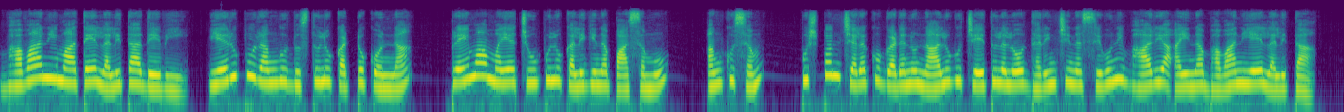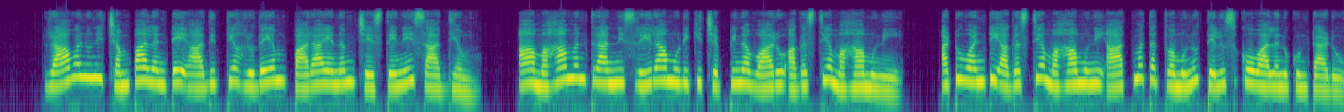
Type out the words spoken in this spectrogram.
భవానీమాతే లలితాదేవి. ఎరుపు రంగు దుస్తులు కట్టుకొన్న ప్రేమామయ చూపులు కలిగిన పాసము అంకుశం పుష్పం చెరకు గడను నాలుగు చేతులలో ధరించిన శివుని భార్య అయిన భవానియే లలిత. రావణుని చంపాలంటే ఆదిత్య హృదయం పారాయణం చేస్తేనే సాధ్యం. ఆ మహామంత్రాన్ని శ్రీరాముడికి చెప్పిన వారు అగస్త్య మహాముని. అటువంటి అగస్త్య మహాముని ఆత్మతత్వమును తెలుసుకోవాలనుకుంటాడు.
